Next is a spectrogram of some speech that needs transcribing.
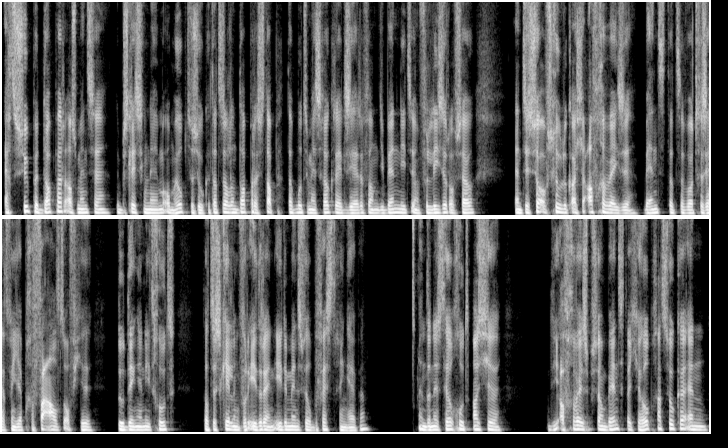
echt super dapper als mensen de beslissing nemen om hulp te zoeken. Dat is al een dappere stap. Dat moeten mensen ook realiseren. Van, je bent niet een verliezer of zo. En het is zo afschuwelijk als je afgewezen bent. Dat er wordt gezegd van je hebt gefaald of je doet dingen niet goed. Dat is killing voor iedereen. Ieder mens wil bevestiging hebben. En dan is het heel goed als je die afgewezen persoon bent, dat je hulp gaat zoeken en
